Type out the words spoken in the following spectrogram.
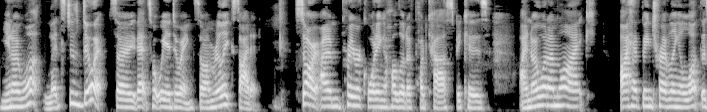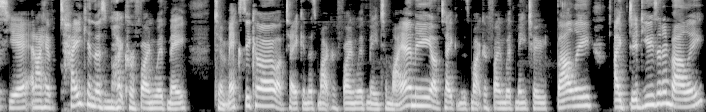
you know what? Let's just do it. So that's what we are doing. So I'm really excited. So I'm pre-recording a whole lot of podcasts because I know what I'm like. I have been traveling a lot this year and I have taken this microphone with me to Mexico. I've taken this microphone with me to Miami. I've taken this microphone with me to Bali. I did use it in Bali.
